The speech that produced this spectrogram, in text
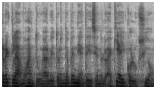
reclamos ante un árbitro independiente diciéndole, aquí hay colusión,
